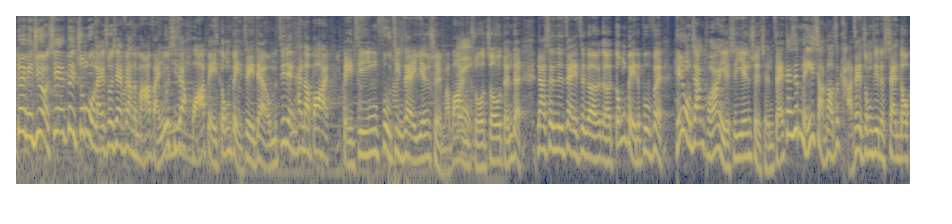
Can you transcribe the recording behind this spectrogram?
对，明君哦，现在对中国来说，现在非常的麻烦，尤其在华北、东北这一带。我们之前看到，包含北京附近在淹水嘛，包含涿州等等。那甚至在这个呃东北的部分，黑龙江同样也是淹水成灾，但是没想到这卡在中间的山东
